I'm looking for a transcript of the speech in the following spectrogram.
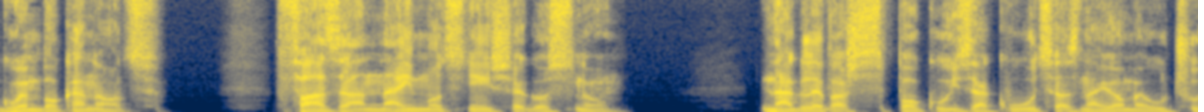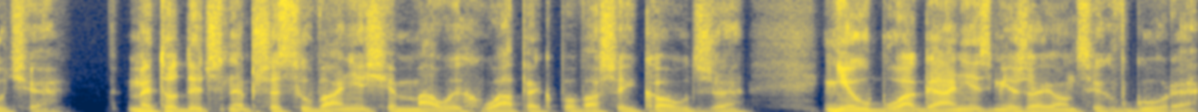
Głęboka noc. Faza najmocniejszego snu. Nagle wasz spokój zakłóca znajome uczucie. Metodyczne przesuwanie się małych łapek po waszej kołdrze, nieubłaganie zmierzających w górę.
